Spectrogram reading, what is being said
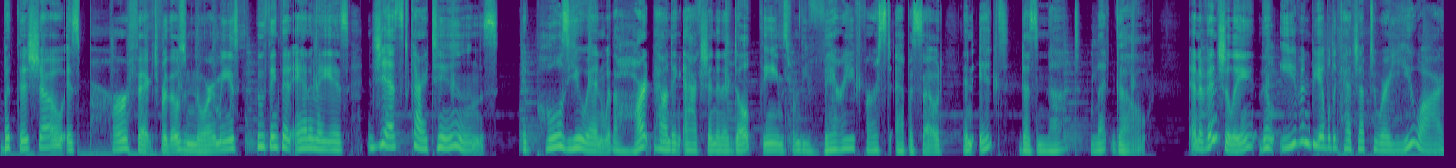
But this show is perfect for those normies who think that anime is just cartoons. It pulls you in with a heart pounding action and adult themes from the very first episode, and it does not let go. And eventually, they'll even be able to catch up to where you are,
